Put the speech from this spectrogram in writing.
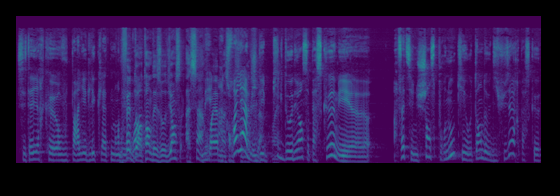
C'est-à-dire que vous parliez de l'éclatement Vous des faites d'entendre des audiences assez Mais incroyables. hein, sur ces incroyable, matchs-là. des Ouais. pics d'audience parce que, mais euh, en fait, c'est une chance pour nous qu'il y ait autant de diffuseurs parce que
